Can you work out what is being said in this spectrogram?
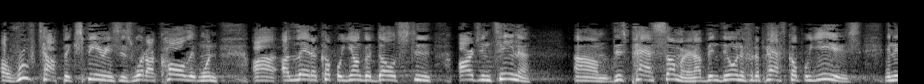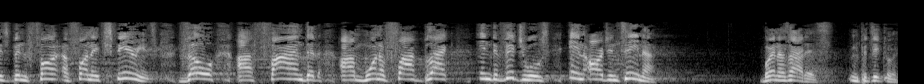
a rooftop experience is what I call it when uh, I led a couple young adults to Argentina um, this past summer, and I've been doing it for the past couple years, and it's been fun, a fun experience. Though I find that I'm one of five black individuals in Argentina, Buenos Aires in particular.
